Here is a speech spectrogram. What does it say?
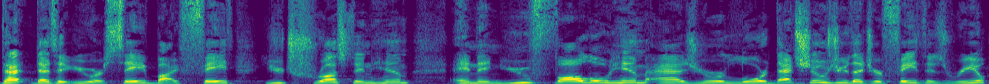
that, that's it. You are saved by faith. You trust in Him, and then you follow Him as your Lord. That shows you that your faith is real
